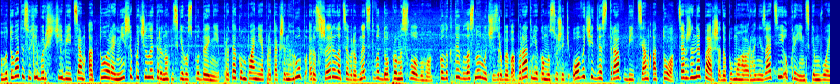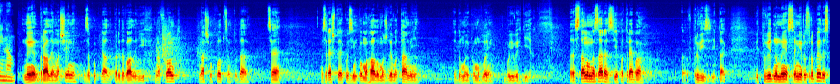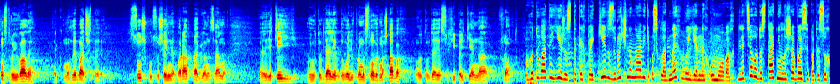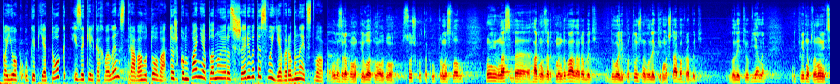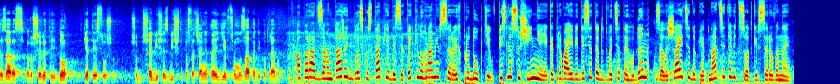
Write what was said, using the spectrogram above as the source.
Готувати сухі борщі бійцям АТО раніше почали тернопільські господині. Проте компанія Protection Group розширила це виробництво до промислового. Колектив власноруч зробив апарат, в якому сушить овочі для страв бійцям АТО. Це вже не перша допомога організації українським воїнам. Ми брали машини, закупляли, передавали їх на фронт нашим хлопцям туди. Це, зрештою, якось їм допомагало, можливо, там і, я думаю, допомогло їм у бойових діях. Е, Станом на зараз є потреба в провізії. Так? Відповідно, ми самі розробили, сконструювали, як могли бачити, сушку, сушильний апарат, так його назвемо, який виготовляє в доволі в промислових масштабах, виготовляє сухі пайки на фронт. Готувати їжу з таких пайків зручно навіть у складних воєнних умовах. Для цього достатньо лише висипати сухпайок у кип'яток, і за кілька хвилин страва готова. Тож компанія планує розширювати своє виробництво. Було зроблено пілотну одну сушку, таку промислову. Ну і вона себе гарно зарекомендувала, робить доволі потужно, в великих масштабах, робить великі об'єми. Відповідно, планується зараз розширити до п'яти сушок, щоб ще більше збільшити постачання, та як є в цьому западі потреба. Апарат завантажить близько 150 кілограмів сирих продуктів. Після сушіння, яке триває від 10 до 20 годин, залишається до 15% сировини.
